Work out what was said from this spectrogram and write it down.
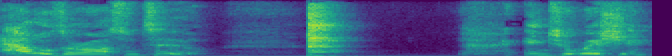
Owls are awesome too. Intuition.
